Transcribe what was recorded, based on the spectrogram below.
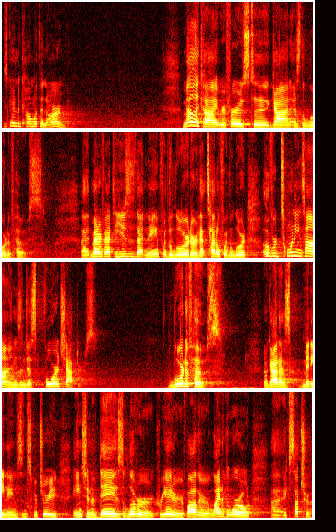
he's going to come with an army. Malachi refers to God as the Lord of hosts. Uh, matter of fact, he uses that name for the Lord or that title for the Lord over 20 times in just four chapters. Lord of hosts. Now, God has many names in Scripture He, Ancient of Days, Deliverer, Creator, Father, Light of the World, uh, etc.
